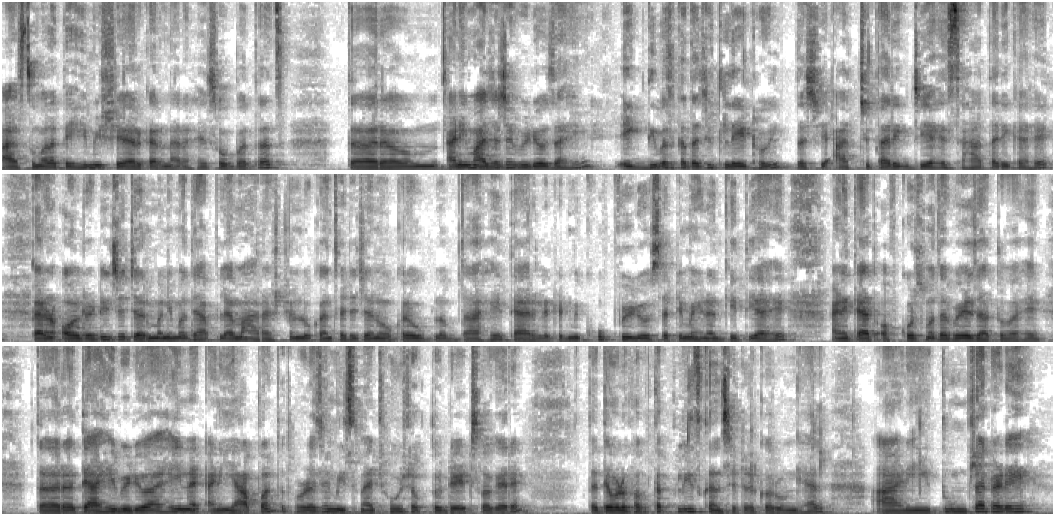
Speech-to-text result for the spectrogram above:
आज तुम्हाला तेही मी शेअर करणार आहे सोबतच. तर आणि माझ्या ज्या व्हिडिओज आहे एक दिवस कदाचित लेट होईल. जशी आजची तारीख जी आहे सहा तारीख आहे. कारण ऑलरेडी जे जर्मनीमध्ये आपल्या महाराष्ट्रीयन लोकांसाठी ज्या नोकऱ्या उपलब्ध आहे त्या रिलेटेड मी खूप व्हिडिओजसाठी मेहनत घेतली आहे. आणि त्यात ऑफकोर्स माझा वेळ जातो आहे. तर त्याही व्हिडिओ आहे न- आणि या पण. तर थोडेसे मिसमॅच होऊ शकतो डेट्स वगैरे. तर तेवढं फक्त प्लीज कन्सिडर करून घ्याल. आणि तुमच्याकडे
